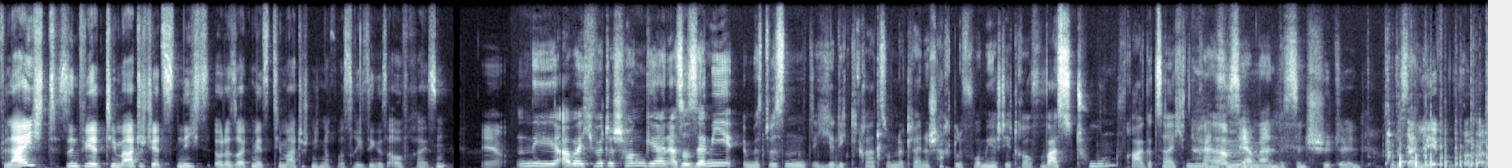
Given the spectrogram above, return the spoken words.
Vielleicht sind wir thematisch jetzt nicht, oder sollten wir jetzt thematisch nicht noch was Riesiges aufreißen. Ja. Nee, aber ich würde schon gern, also Sammy, ihr müsst wissen, hier liegt gerade so eine kleine Schachtel vor mir, hier steht drauf, was tun? Fragezeichen. Kannst Ähm, es ja mal ein bisschen schütteln. Und das erleben. Oh Gott.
